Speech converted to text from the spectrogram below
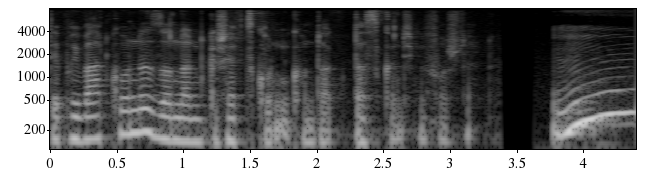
der Privatkunde, sondern Geschäftskundenkontakt. Das könnte ich mir vorstellen. Mmh.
